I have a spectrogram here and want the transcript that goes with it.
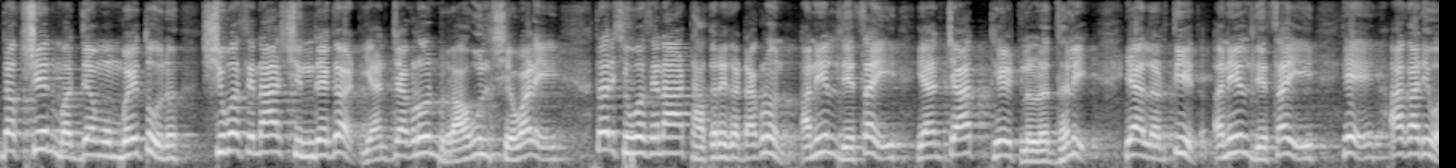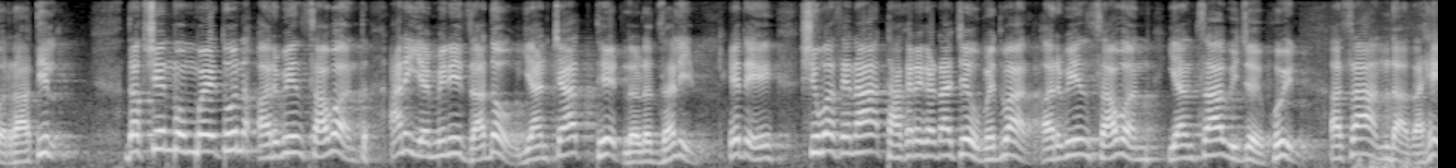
दक्षिण मध्य मुंबईतून शिवसेना शिंदे गट यांच्याकडून राहुल शेवाळे तर शिवसेना ठाकरे गटाकडून अनिल देसाई यांच्यात थेट लढत झाली. या लढतीत अनिल देसाई हे आघाडीवर राहतील. दक्षिण मुंबईतून अरविंद सावंत आणि यमिनी जाधव यांच्यात थेट लढत झाली. येथे शिवसेना ठाकरे गटाचे उमेदवार अरविंद सावंत यांचा विजय होईल असा अंदाज आहे.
